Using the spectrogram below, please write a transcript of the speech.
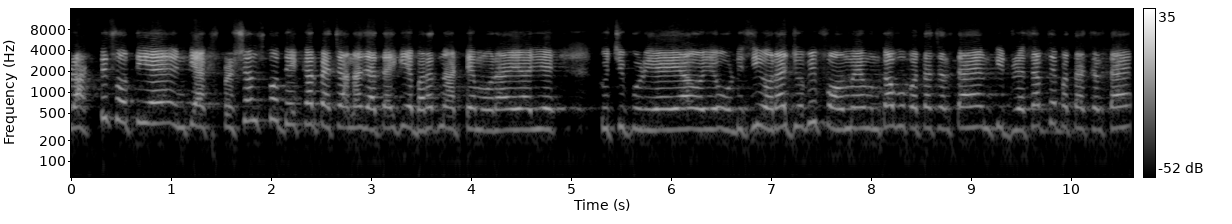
प्रैक्टिस होती है, इनके एक्सप्रेशंस को देखकर पहचाना जाता है कि ये भरतनाट्यम हो रहा है या ये कुचिपुड़ी है या ये ओडिसी हो रहा है, जो भी फॉर्म है, उनका वो पता चलता है, उनकी ड्रेसअप से पता चलता है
